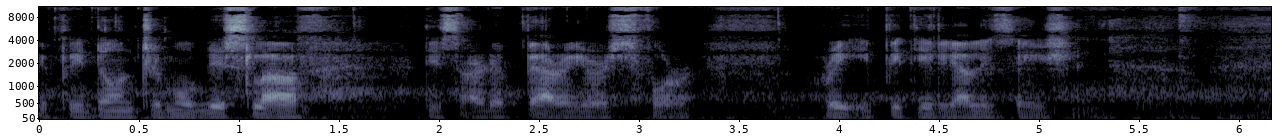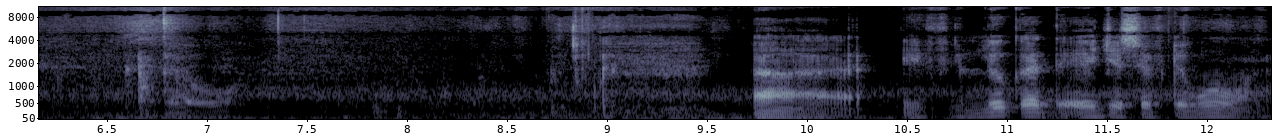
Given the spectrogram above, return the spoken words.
If we don't remove this slough, these are the barriers for reepithelialization. So uh, if you look at the edges of the wound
